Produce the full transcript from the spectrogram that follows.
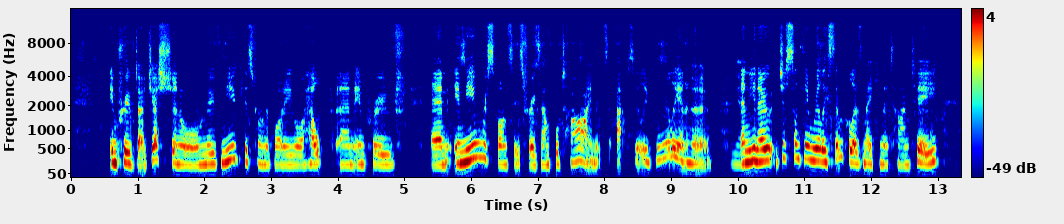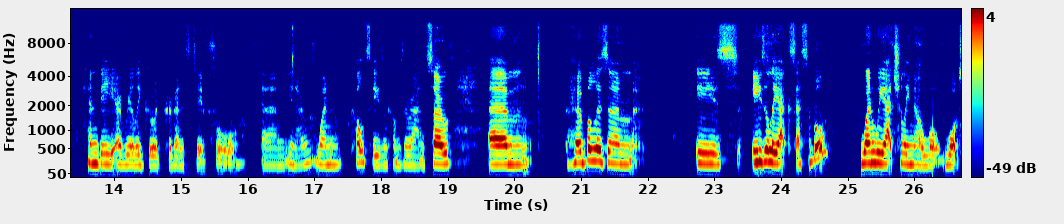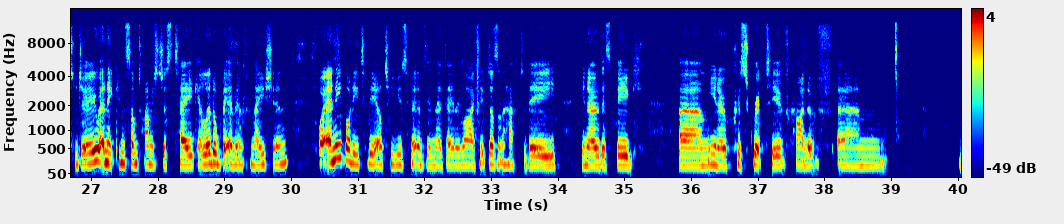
improve digestion or move mucus from the body or help um, improve um, immune responses. For example, thyme. It's absolutely brilliant herb. Yeah. And you know, just something really simple as making a thyme tea can be a really good preventative for um, you know when cold season comes around. So um, herbalism is easily accessible when we actually know what, what to do and it can sometimes just take a little bit of information for anybody to be able to use herbs in their daily life it doesn't have to be you know this big um, you know prescriptive kind of um,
